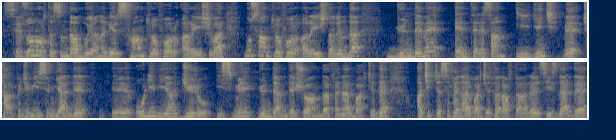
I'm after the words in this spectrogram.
sezon ortasından bu yana bir santrofor arayışı var. Bu santrofor arayışlarında gündeme enteresan, ilginç ve çarpıcı bir isim geldi. Ee, Olivia Giroud ismi gündemde şu anda Fenerbahçe'de. Açıkçası Fenerbahçe taraftarı sizler de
